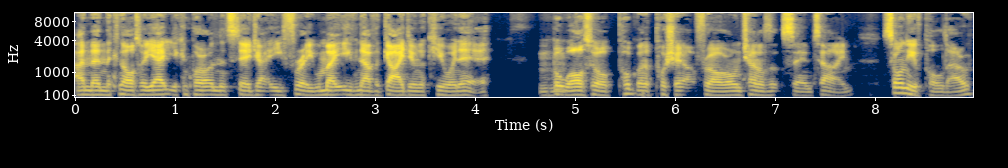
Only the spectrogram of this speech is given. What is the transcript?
And then they can also yeah you can put it on the stage at E3. We might even have a guy doing a Q and A, Mhm. but we're also going to push it up for our own channels at the same time. Sony have pulled out.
